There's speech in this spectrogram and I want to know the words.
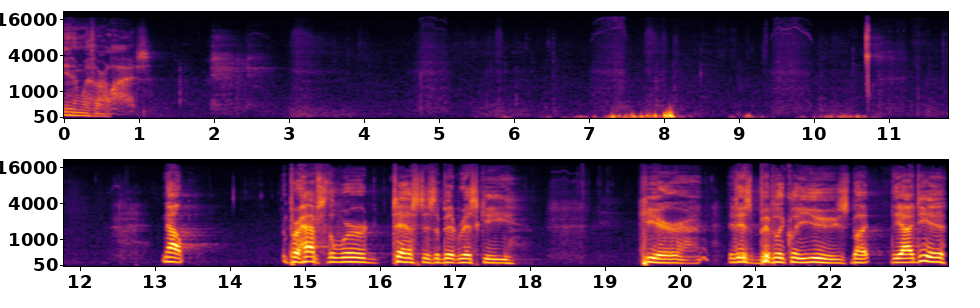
in and with our lives. Now, perhaps the word test is a bit risky here. It is biblically used, but the idea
